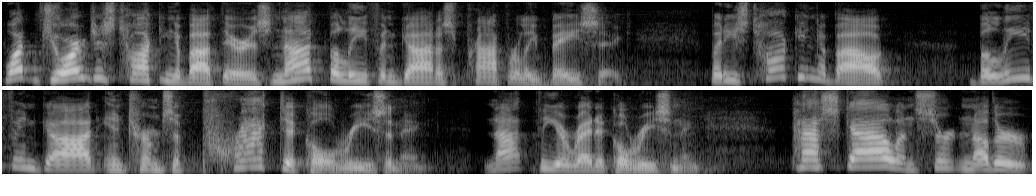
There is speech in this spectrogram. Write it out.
What George is talking about there is not belief in God as properly basic, but he's talking about belief in God in terms of practical reasoning, not theoretical reasoning. Pascal and certain other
